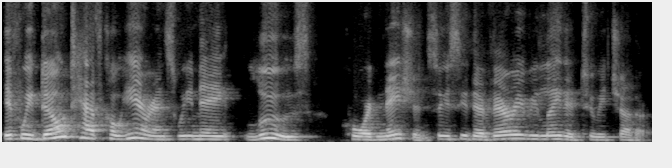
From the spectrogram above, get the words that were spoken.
If we don't have coherence, we may lose coordination. So you see, they're very related to each other.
